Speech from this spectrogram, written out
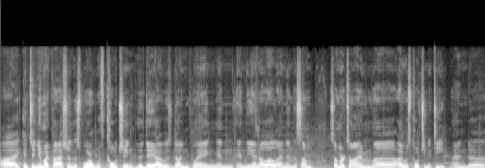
I continue my passion in the sport with coaching. The day I was done playing in, in the NLL and in the sum, summertime, uh, I was coaching a team. And uh,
